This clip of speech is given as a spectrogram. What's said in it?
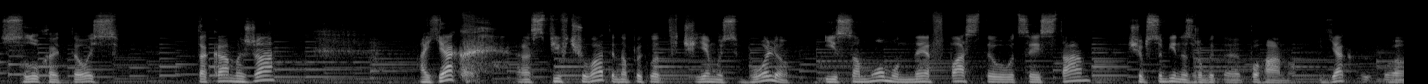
Слухайте, ось така межа. А як співчувати, наприклад, чиємусь болю і самому не впасти у цей стан, щоб собі не зробити погано? Як е,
